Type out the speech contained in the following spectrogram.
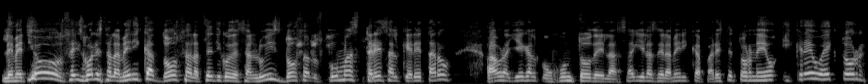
Le metió seis goles al América, dos al Atlético de San Luis, dos a los Pumas, tres al Querétaro. Ahora llega al conjunto de las Águilas del América para este torneo y creo, Héctor,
